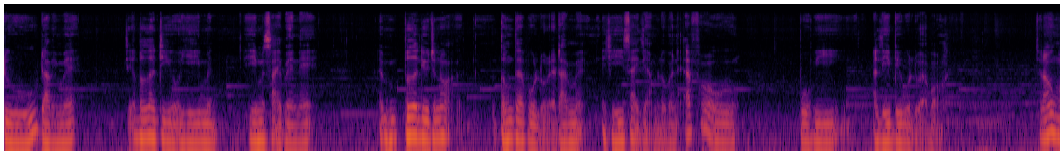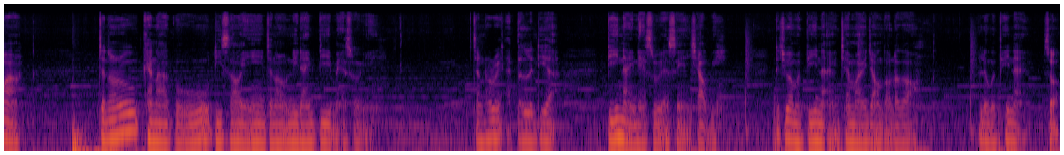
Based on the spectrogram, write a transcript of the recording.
တူဘူးဒါပေမဲ့ဒီ ability ကိုအရေးမရေးမဆိုင်ပဲနဲ့ ability ကိုကျွန်တော်သုံးသပ်ဖို့လိုတယ်ဒါပေမဲ့အရေးဆိုင်စရာမလိုပဲနဲ့ effort ကိုပို့ပြီးအလေးပေးဖို့လိုရပေါ့ကျွန်တော်တို့မှာကျွန်တော်တို့ခန္ဓာကိုယ်ဒီဆောက်ရင်ကျွန်တော်တို့နေတိုင်းပြည့်မယ်ဆိုရင်ကျွန်တော်တို့ရဲ့ ability ကပြီးနိုင်တယ်ဆိုတဲ့အဆင့်ရောက်ပြီ တချို့ကမပြီးနိုင်ကျမ်းမာရေးကြောင့်တော့လည်းကောင်းအဲ့လိုမပြီးနိုင်ဆိုတော့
